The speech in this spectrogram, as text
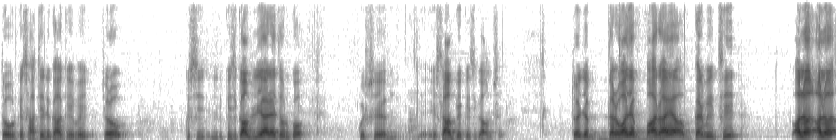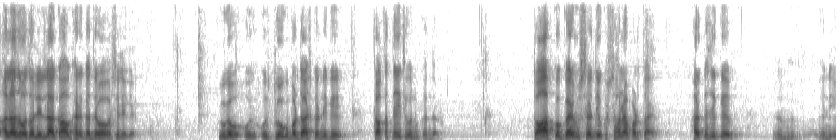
تو ان کے ساتھی نے کہا کہ بھائی چلو کسی کسی کام سے لے آ رہے تھے ان کو کچھ اسلام کے کسی کام سے تو جب دروازے باہر آئے گرمی تھی اللہ اللہ اللہ کہا گھر کے دروازہ چلے گئے کیونکہ اس دھو کو برداشت کرنے کی طاقت نہیں تھی ان کے اندر تو آپ کو گرم سردی کو سہنا پڑتا ہے ہر کسی کے یعنی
